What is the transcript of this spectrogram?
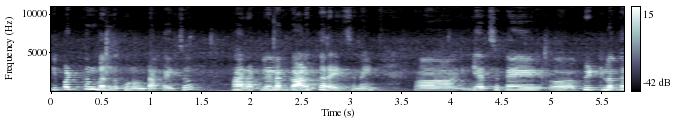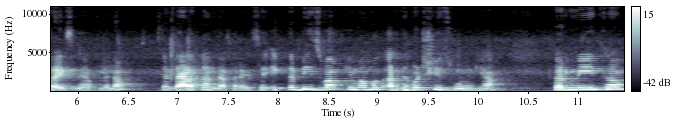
की पटकन बंद करून टाकायचं. फार आपल्याला गाळ करायचं नाही. याचं काय पिठलं करायचं नाही आपल्याला. तर डाळ कांदा करायचं. एक तर भिजवा किंवा मग अर्धवट शिजवून घ्या. तर मी इथं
